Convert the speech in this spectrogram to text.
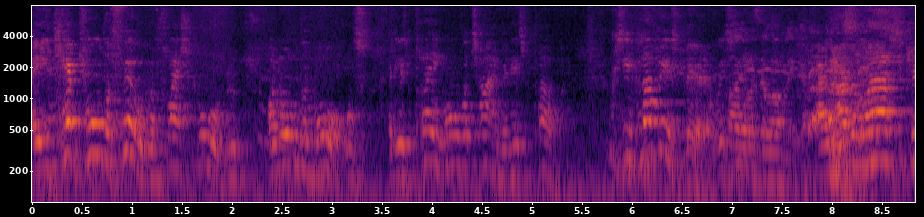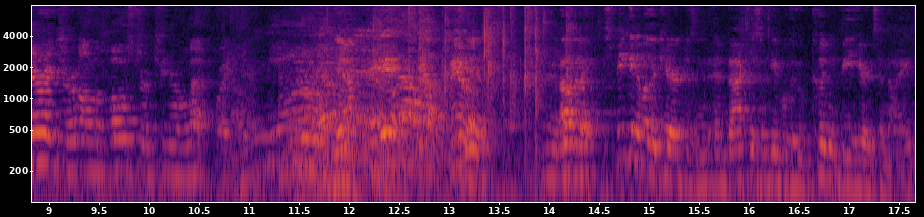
he kept all the film of Flash Gordon on all the walls, and he was playing all the time in his pub. Because he'd love his beer. Oh, he was a lovely guy. And He's the last character on the poster to your left, right there. Yeah. Yeah, yeah. Uh, speaking of other characters, and, and back to some people who couldn't be here tonight,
